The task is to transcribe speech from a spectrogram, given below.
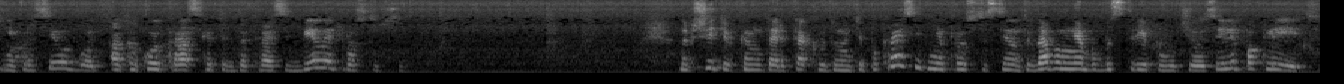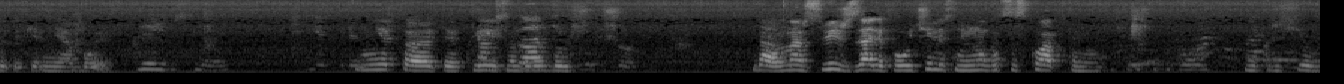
Некрасиво будет. А какой краской тогда красить? Белой просто все? Напишите в комментариях, как вы думаете, покрасить мне просто стену? Тогда бы у меня бы быстрее получилось. Или поклеить все-таки мне обои? Клеить быстрее. Нет, Катя, клеить Там надо дольше. Да, у нас, видишь, в зале получились немного со складками. Некрасиво.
